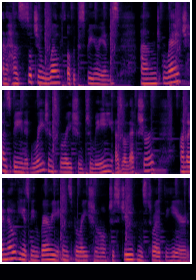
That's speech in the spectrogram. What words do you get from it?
and has such a wealth of experience. And Reg has been a great inspiration to me as a lecturer, and I know he has been very inspirational to students throughout the years.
